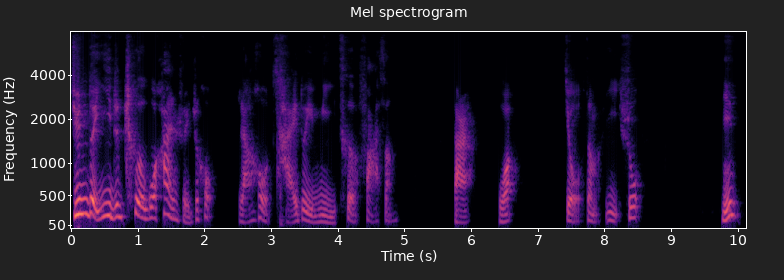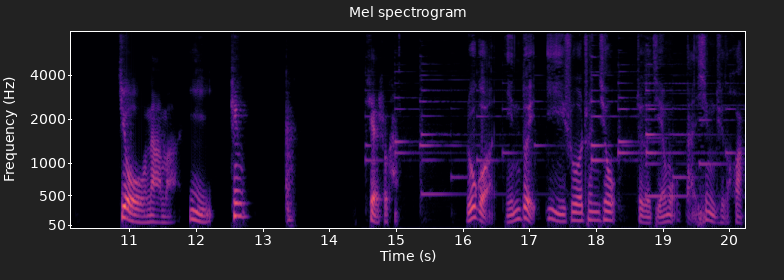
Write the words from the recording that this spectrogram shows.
军队一直撤过汉水之后，然后才对米策发丧。当然，我就这么一说，您就那么一听。谢谢收看。如果您对《一说春秋》这个节目感兴趣的话，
